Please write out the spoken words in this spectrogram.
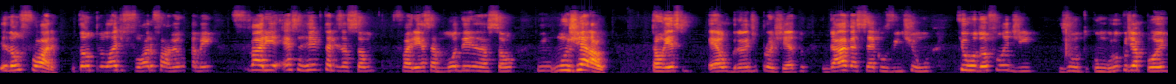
e não fora. Então, pelo lado de fora, o Flamengo também faria essa revitalização, faria essa modernização no geral. Então, esse é o grande projeto Gávea Século XXI que o Rodolfo Landim, junto com um grupo de apoio,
